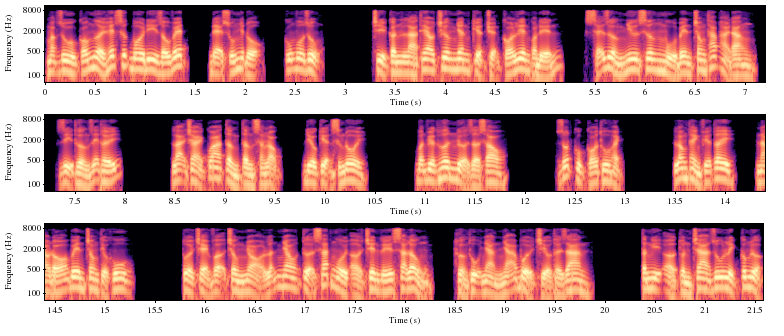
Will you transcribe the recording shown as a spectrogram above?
Mặc dù có người hết sức bôi đi dấu vết đẻ xuống nhiệt độ, cũng vô dụng. Chỉ cần là theo trương nhân kiệt chuyện có liên quan đến sẽ dường như sương mù bên trong tháp hải đăng, dị thường dễ thấy. Lại trải qua tầng tầng sàng lọc, điều kiện xứng đôi. Bận việc hơn nửa giờ sau, rốt cục có thu hoạch. Long thành phía tây, nào đó bên trong tiểu khu. Tuổi trẻ vợ chồng nhỏ lẫn nhau tựa sát ngồi ở trên ghế xa lồng hưởng thụ nhàn nhã buổi chiều thời gian. Tân nghị ở tuần tra du lịch công lược,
